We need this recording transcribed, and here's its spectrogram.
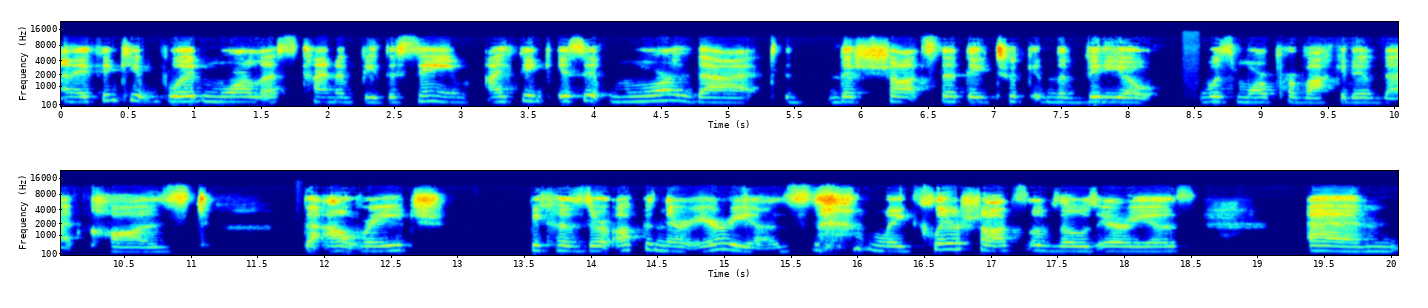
and I think it would more or less kind of be the same. I think is it more that the shots that they took in the video was more provocative that caused the outrage because they're up in their areas, like clear shots of those areas. And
